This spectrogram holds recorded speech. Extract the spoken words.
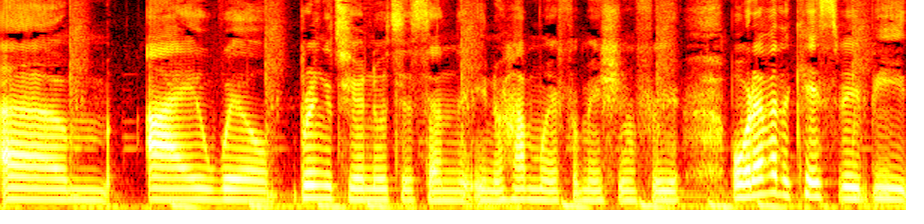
um, I will bring it to your notice and you know have more information for you. But whatever the case may be,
